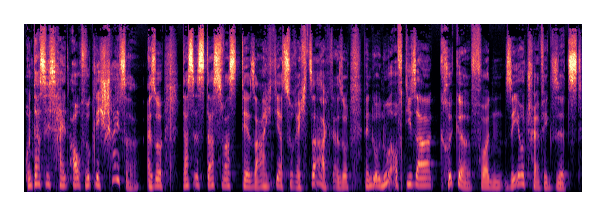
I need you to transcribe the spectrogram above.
Und das ist halt auch wirklich scheiße. Also, das ist das, was der Sahid ja zu Recht sagt. Also, wenn du nur auf dieser Krücke von SEO-Traffic sitzt,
